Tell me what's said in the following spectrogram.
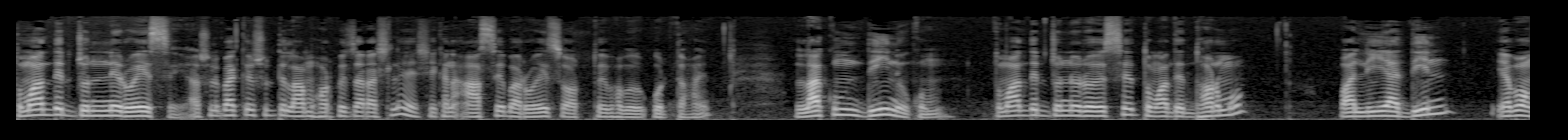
তোমাদের জন্য রয়েছে। আসলে বাক্যের শুরুতে লাম হরফে যার আসলে সেখানে আছে বা রয়েছে অর্থ এভাবে করতে হয়। লাকুম দিন হুকুম তোমাদের জন্য রয়েছে তোমাদের ধর্ম ওয়ালিয়া দিন, এবং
